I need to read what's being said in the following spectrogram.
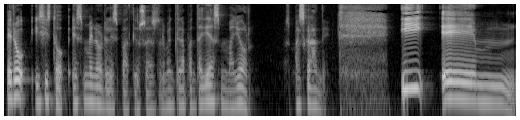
pero, insisto, es menor el espacio, o sea, realmente la pantalla es mayor, es más grande. Y... Eh,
